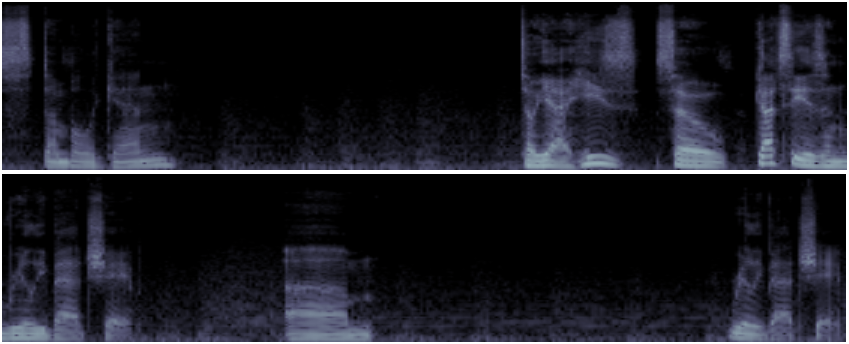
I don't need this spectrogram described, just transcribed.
stumble again. So yeah, he's so Gutsy is in really bad shape. Um really bad shape.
